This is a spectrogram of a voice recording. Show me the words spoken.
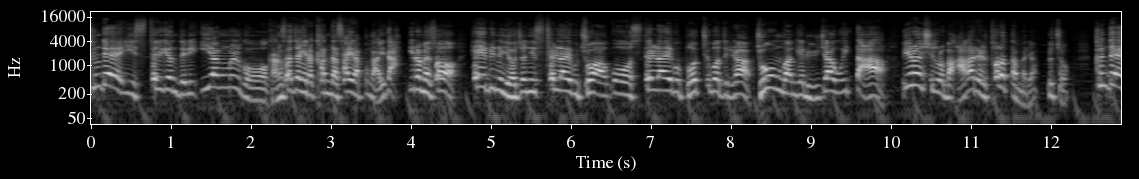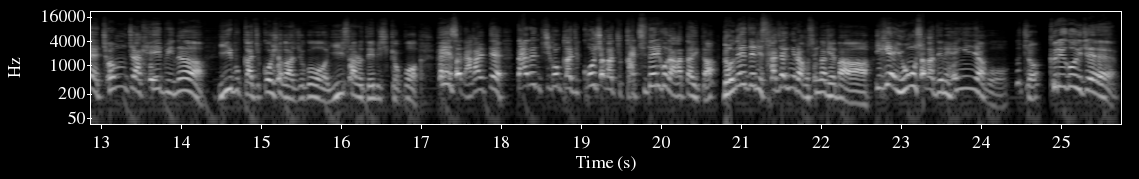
근데 이 스텔견들이 이악 물고 강사장이랑 칸나 사이 나쁜 거 아니다. 이러면서 헤이비는 여전히 스텔라이브 좋아하고 스텔라이브 버튜버들이랑 좋은 관계를 유지하고 있다. 이런 식으로 막 아가리를 털었단 말이야. 그쵸 근데 정작 헤이비는 2부까지 꼬셔가지고 이사로 데뷔시켰고 회사 나갈 때 다른 직원까지 꼬셔가지고 같이 데리고 나갔다니까? 너네들이 사장이라고 생각해봐. 이게 용서가 되는 행위냐고. 그쵸? 그리고 이제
